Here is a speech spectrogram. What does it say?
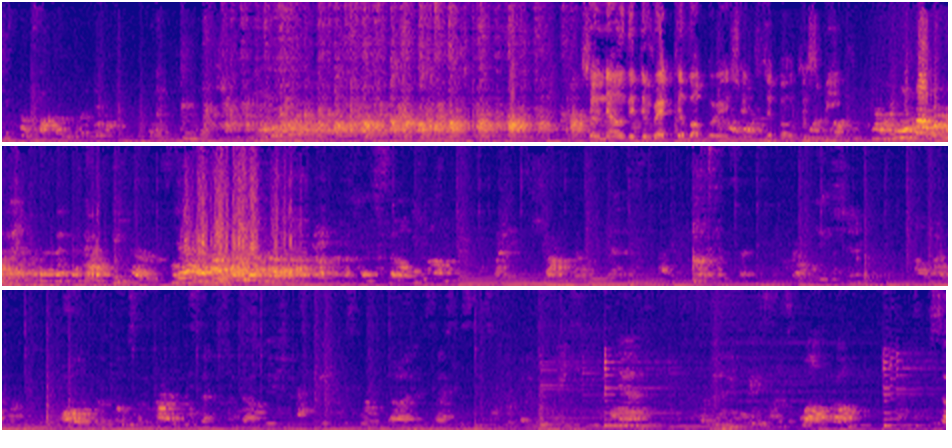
She's going to talk a little bit on Thank you, Miss Shonda. So now the director of operations is about to speak. Yeah. welcome. So,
